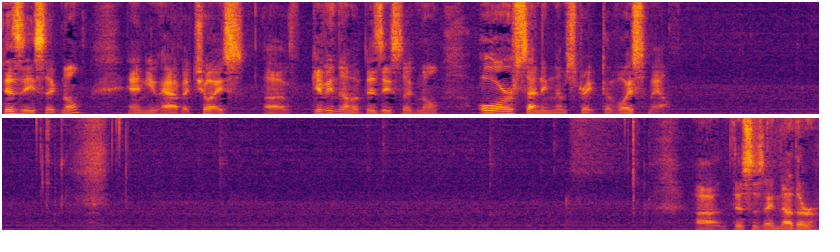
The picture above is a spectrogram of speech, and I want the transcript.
busy signal and you have a choice of giving them a busy signal or sending them straight to voicemail Uh, this is another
